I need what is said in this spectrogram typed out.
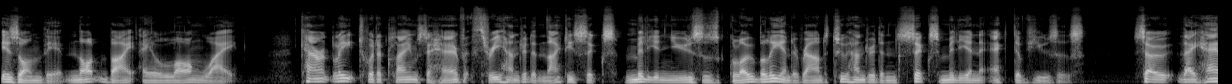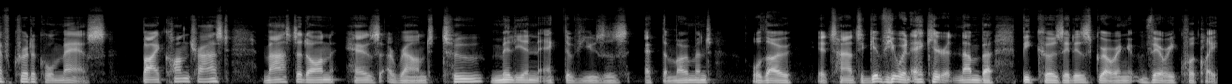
is on there, not by a long way. Currently, Twitter claims to have 396 million users globally and around 206 million active users. So they have critical mass. By contrast, Mastodon has around 2 million active users at the moment, although it's hard to give you an accurate number because it is growing very quickly.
